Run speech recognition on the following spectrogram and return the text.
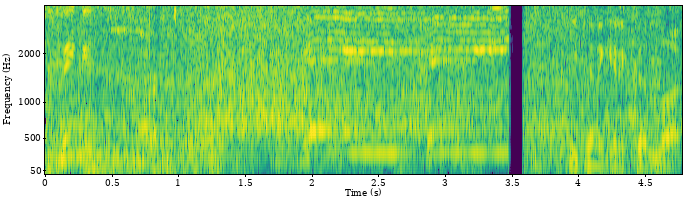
Porzingis. He's going to get a good look.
